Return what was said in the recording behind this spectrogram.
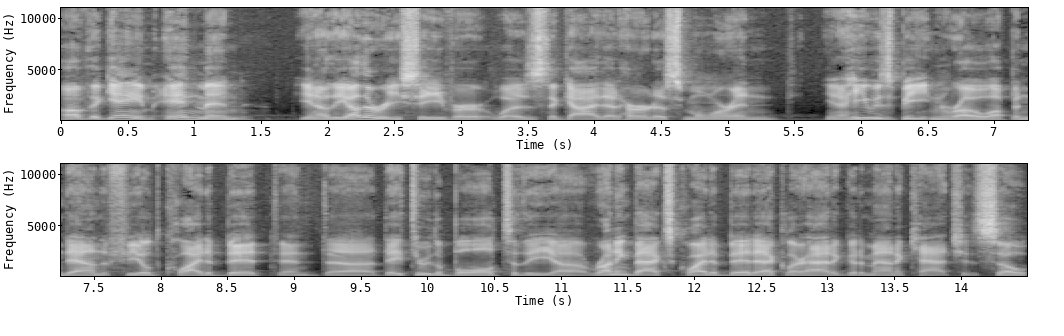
of the game. Inman, you know, the other receiver was the guy that hurt us more, and you know, he was beating Rowe up and down the field quite a bit, and uh, they threw the ball to the uh, running backs quite a bit. Ekeler had a good amount of catches. So,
